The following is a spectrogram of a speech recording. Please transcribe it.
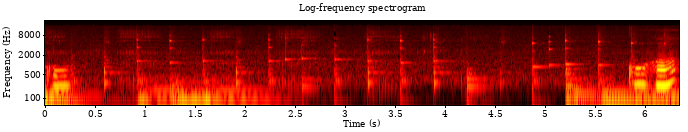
고. 고하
